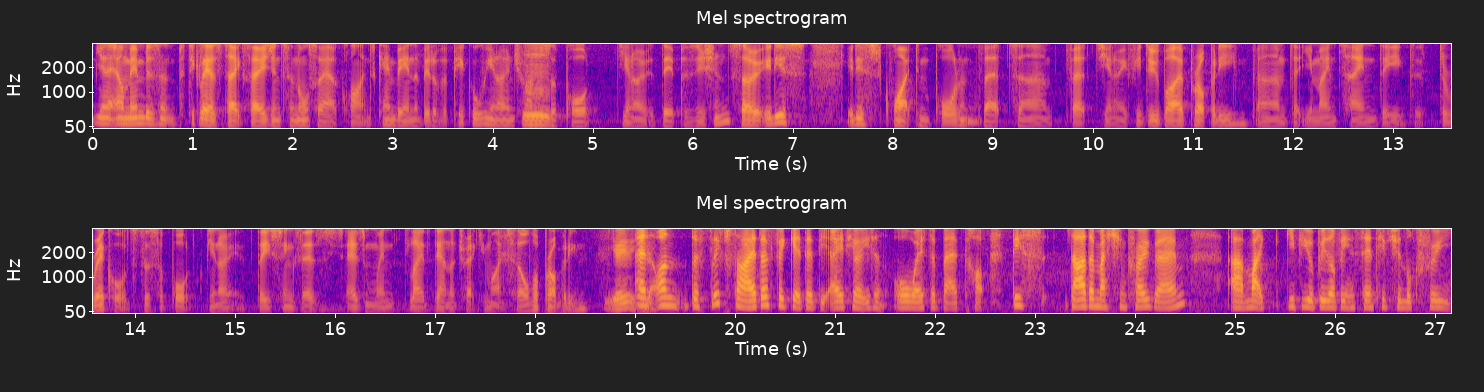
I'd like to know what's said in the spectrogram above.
you know, our members, and particularly as tax agents and also our clients, can be in a bit of a pickle, you know, in trying to Mm. support, you know, their position. So it is, it is quite important that um, that you know, if you do buy a property, um, that you maintain the, the, the records to support, you know, these things as as and when later down the track you might sell the property. yeah, And yeah. on the flip side, don't forget that the ATO isn't always the bad cop. This data matching program uh, might give you a bit of an incentive to look through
